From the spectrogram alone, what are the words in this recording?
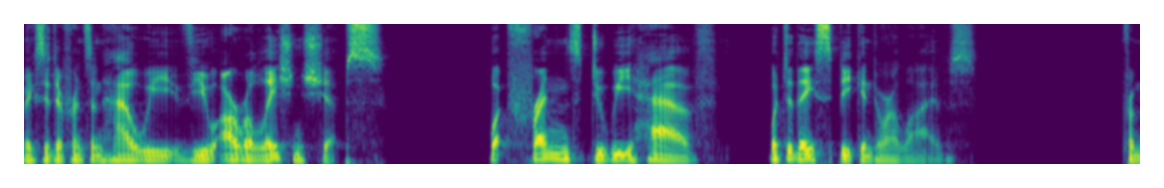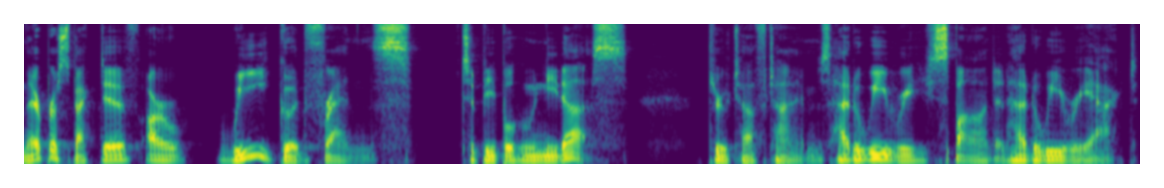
Makes a difference in how we view our relationships. What friends do we have? What do they speak into our lives? From their perspective, are we good friends to people who need us through tough times? How do we respond and how do we react?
